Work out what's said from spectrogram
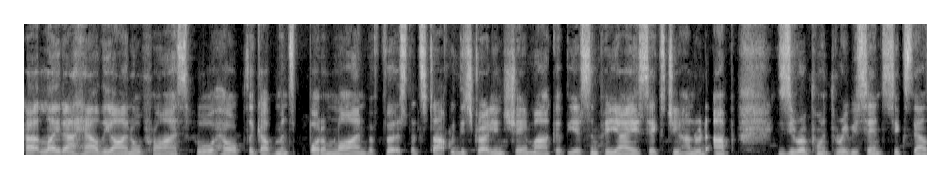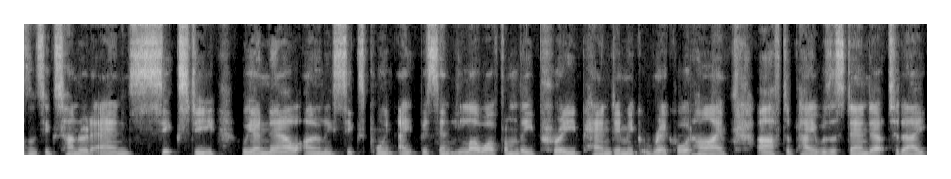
Uh, later, how the iron ore price will help the government's bottom line. But first, let's start with the Australian share market. The S&P ASX 200 up 0.3%, 6,660. We are now only 6.8% lower from the pre-pandemic record high. Afterpay was a standout today,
